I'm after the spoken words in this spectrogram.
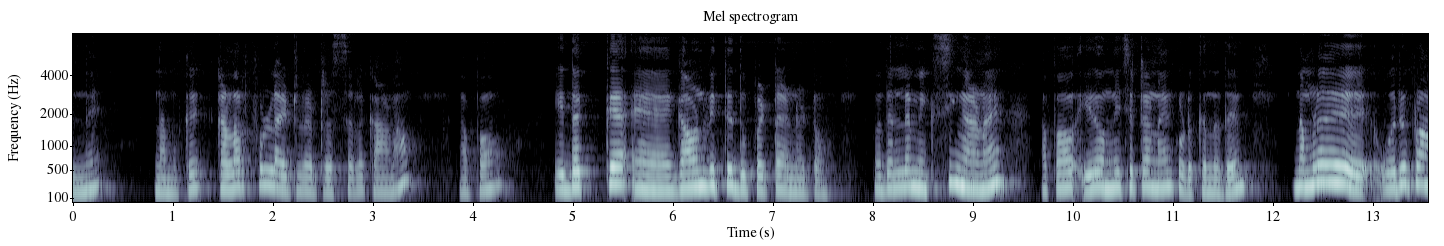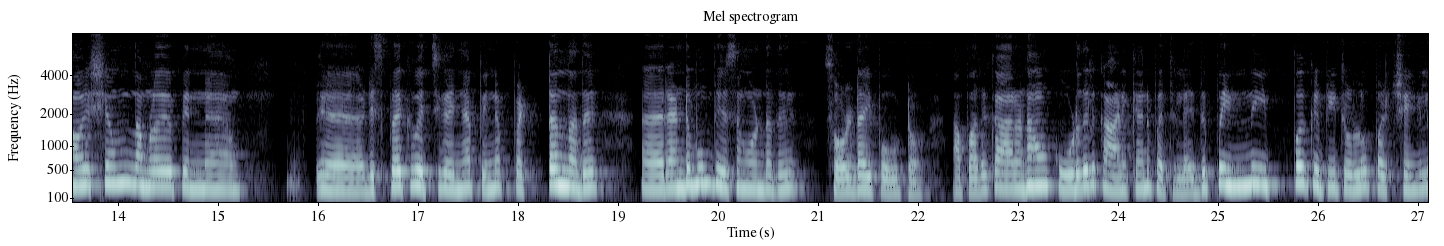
ഇന്ന് നമുക്ക് കളർഫുള്ളായിട്ടുള്ള ഡ്രസ്സുകൾ കാണാം. അപ്പോൾ ഇതൊക്കെ ഗൗൺ വിത്ത് ദുപ്പട്ടയാണ് കേട്ടോ. ഇതെല്ലാം മിക്സിംഗ് ആണ്. അപ്പോൾ ഇത് ഒന്നിച്ചിട്ടാണ് കൊടുക്കുന്നത്. നമ്മൾ ഒരു പ്രാവശ്യം നമ്മൾ പിന്നെ ഡിസ്പ്ലേക്ക് വെച്ച് കഴിഞ്ഞാൽ പിന്നെ പെട്ടെന്നത് രണ്ട് മൂന്ന് ദിവസം കൊണ്ടത് സോൾഡായി പോകും കേട്ടോ അപ്പോൾ അത് കാരണം കൂടുതൽ കാണിക്കാൻ പറ്റില്ല. ഇതിപ്പോൾ ഇന്ന് ഇപ്പോൾ കിട്ടിയിട്ടുള്ളൂ പക്ഷേങ്കിൽ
